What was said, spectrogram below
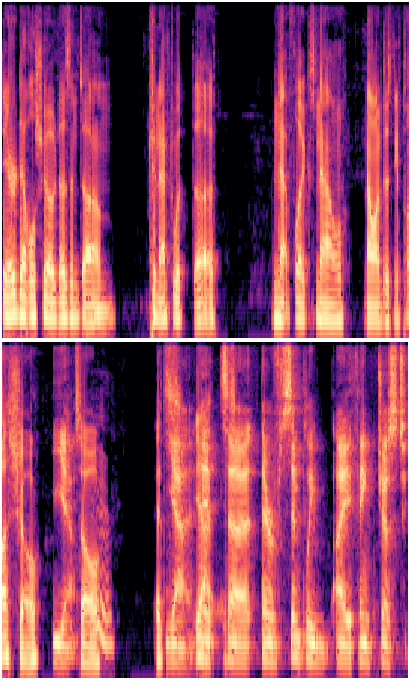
Daredevil show doesn't um connect with the Netflix now now on Disney Plus show. yeah. So Hmm. it's yeah, yeah It's uh, they're simply, I think, just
